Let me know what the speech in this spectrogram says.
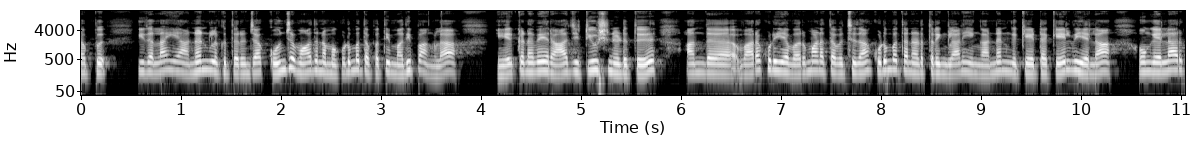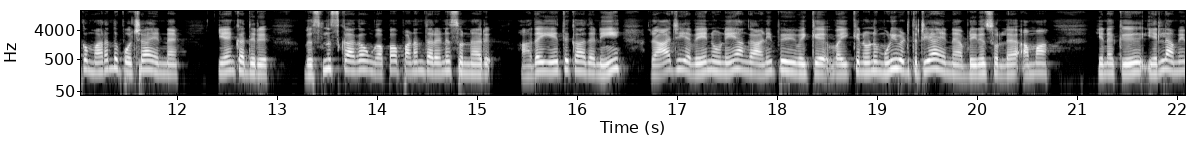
தப்பு. இதெல்லாம் என் அண்ணன்களுக்கு தெரிஞ்சால் கொஞ்சமாவது நம்ம குடும்பத்தை பற்றி மதிப்பாங்களா? ஏற்கனவே ராஜி டியூஷன் எடுத்து அந்த வரக்கூடிய வருமானத்தை வச்சு தான் குடும்பத்தை நடத்துகிறீங்களான்னு எங்கள் அண்ணனுங்க கேட்ட கேள்வியெல்லாம் உங்கள் எல்லாருக்கும் மறந்து போச்சா என்ன? ஏன் கதிர்? பிஸ்னஸ்க்காக உங்கள் அப்பா பணம் தரேன்னு சொன்னார். அதை ஏற்றுக்காத நீ. ராஜியை வேணும்னே அங்கே அனுப்பி வைக்க வைக்கணும்னு முடிவெடுத்துட்டியா என்ன அப்படின்னு சொல்ல. அம்மா எனக்கு எல்லாமே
